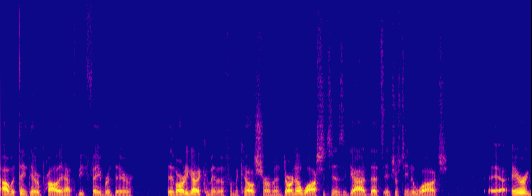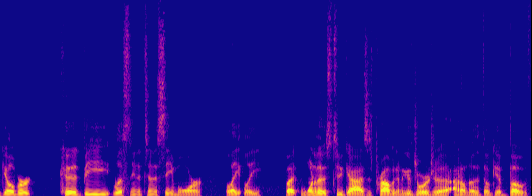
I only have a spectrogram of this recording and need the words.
I would think they would probably have to be favored there. They've already got a commitment from Mekhail Sherman. Darnell Washington is a guy that's interesting to watch. Uh, Eric Gilbert could be listening to Tennessee more lately, but one of those two guys is probably going to go Georgia. I don't know that they'll get both,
